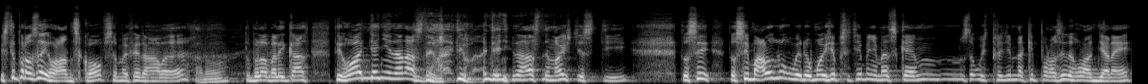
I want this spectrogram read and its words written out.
vy jste porazili Holandsko v semifinále. Ano. To byla veliká... Ty Holanděni na nás nemají, ty Holanděni na nás nemají štěstí. To si, to si málo kdo uvědomuje, že před tím Německem jste už předtím taky porazili Holanděny.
